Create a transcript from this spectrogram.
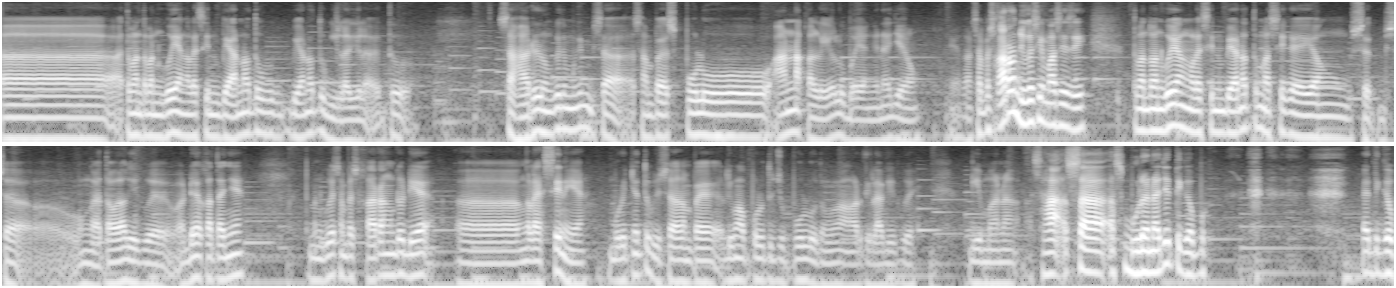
uh, teman-teman gue yang lesin piano tuh piano tuh gila-gila itu sehari mungkin mungkin bisa sampai 10 anak kali ya lu bayangin aja dong. Ya kan? Sampai sekarang juga sih masih sih. Teman-teman gue yang lesin piano tuh masih kayak yang bisa bisa nggak tahu lagi gue. Ada katanya teman gue sampai sekarang tuh dia uh, ngelesin ya. Muridnya tuh bisa sampai 50 70 tuh nggak ngerti lagi gue. Gimana? Sa, sa sebulan aja 30 kayak 30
